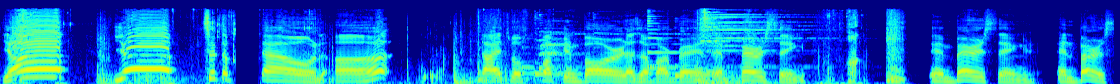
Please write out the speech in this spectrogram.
Yup! Yup! Sit the f down. Uh huh. Die to a fucking bard as a barbarian. It's Embarrassing. Embarrassing. Embarrassing.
